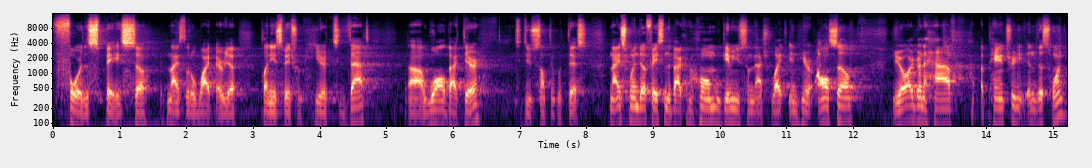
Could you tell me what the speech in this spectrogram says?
for the space. So nice little wide area, plenty of space from here to that uh, wall back there to do something with this. Nice window facing the back of the home, giving you some natural light in here also. You are gonna have a pantry in this one.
